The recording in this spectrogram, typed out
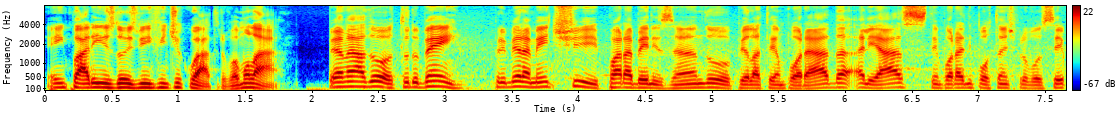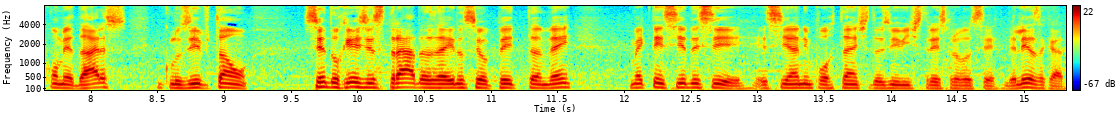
em Paris 2024. Vamos lá. Bernardo, tudo bem? Primeiramente, te parabenizando pela temporada. Aliás, temporada importante para você, com medalhas, inclusive estão sendo registradas aí no seu peito também. Como é que tem sido esse, esse ano importante 2023 para você? Beleza, cara?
